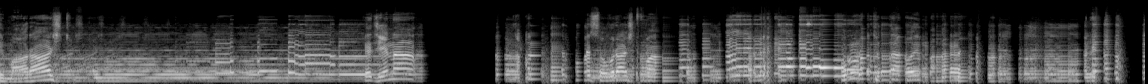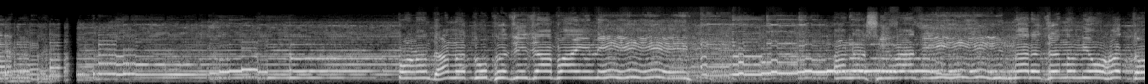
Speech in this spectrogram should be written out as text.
એ મહારાષ્ટ્ર, કે જેના સૌરાષ્ટ્રમાં પૂર્ણ થતા હોય મહારાષ્ટ્ર પણ ધન દુઃખ જીજાભાઈ ની અને શિવાજી નર જન્મ્યો હતો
